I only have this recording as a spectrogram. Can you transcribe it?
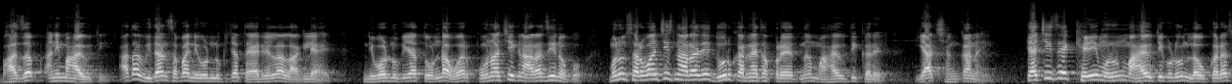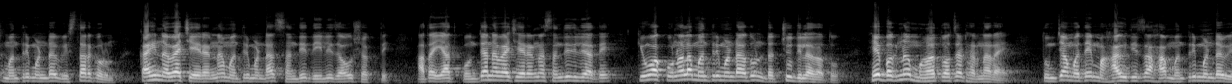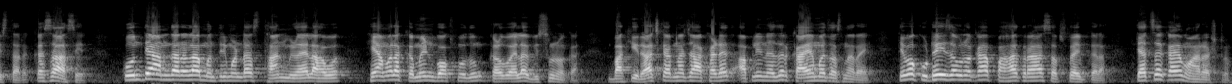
भाजप आणि महायुती आता विधानसभा निवडणुकीच्या तयारीला लागले आहेत. निवडणुकीच्या तोंडावर कोणाची नाराजी नको म्हणून सर्वांचीच नाराजी दूर करण्याचा प्रयत्न महायुती करेल यात शंका नाही. त्याचीच एक खेळी म्हणून महायुतीकडून लवकरच मंत्रिमंडळ विस्तार करून काही नव्या चेहऱ्यांना मंत्रिमंडळात संधी दिली जाऊ शकते. आता यात कोणत्या नव्या चेहऱ्यांना संधी दिली जाते किंवा कोणाला मंत्रिमंडळातून डच्चू दिला जातो हे बघणं महत्त्वाचं ठरणार आहे. तुमच्या मते महायुतीचा हा मंत्रिमंडळ विस्तार कसा असेल? कोणत्या आमदाराला मंत्रिमंडळात स्थान मिळायला हवं हे आम्हाला कमेंट बॉक्समधून कळवायला विसरू नका. बाकी राजकारणाच्या आखाड्यात आपली नजर कायमच असणार आहे. तेव्हा कुठेही जाऊ नका पाहत राहा सबस्क्राईब करा. त्याचं काय महाराष्ट्र?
